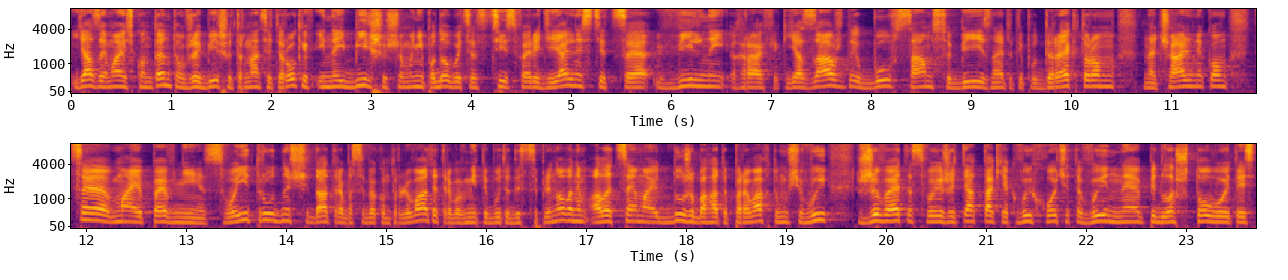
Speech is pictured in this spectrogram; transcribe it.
Я займаюсь контентом вже більше 13 років, і найбільше, що мені подобається в цій сфері діяльності, це вільний графік. Я завжди був сам собі, знаєте, типу директором, начальником. Це має певні свої труднощі. Да, треба себе контролювати, треба вміти бути дисциплінованим, але це має дуже багато переваг, тому що ви живете своє життя так, як ви хочете. Ви не підлаштовуєтесь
